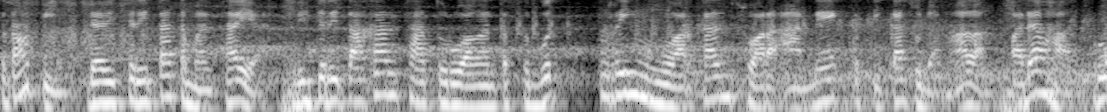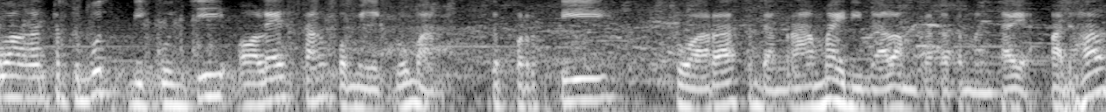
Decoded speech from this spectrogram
Tetapi, dari cerita teman saya, diceritakan satu ruangan tersebut sering mengeluarkan suara aneh ketika sudah malam. Padahal, ruangan tersebut dikunci oleh sang pemilik rumah. Seperti suara sedang ramai di dalam, kata teman saya. Padahal,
